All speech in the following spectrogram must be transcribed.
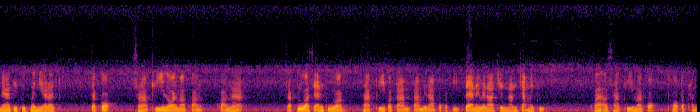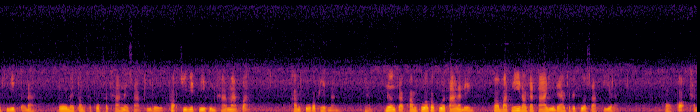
แม้ที่สุดไม่มีอะไร จะเกาะซากผีลอยมาขวางขวางหน้าจะกลัวแสนกลัวซากผีก็ตามตามเวลาปกติ แต่ในเวลาเช่นนั้นจะไม่กลัว ว้าเอาซากผีมาเกาะพอประทังชีวิตเราได้ โดยไม่ต้องสะทกสะท้านในซากผีเลย เพราะชีวิตมีคุณค่ามากกว่า ความกลัวประเภทนั้น เนื่องจากความกลัวก็กลัวตายนั่นเอง ก็บัดนี้เราจะตายอยู่แล้วจะไปกลัวซากผีอะไรก็เกาะทัน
